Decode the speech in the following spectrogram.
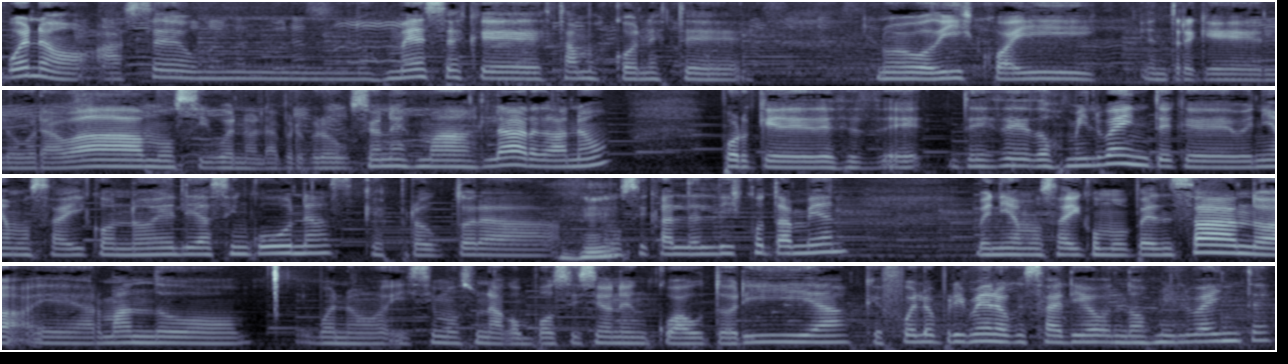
bueno, hace un- unos meses que estamos con este nuevo disco ahí, entre que lo grabamos y bueno, la preproducción es más larga, ¿no? Porque desde, desde 2020 que veníamos ahí con Noelia Cincunas, que es productora musical del disco también, veníamos ahí como pensando, eh, armando, bueno, hicimos una composición en coautoría, que fue lo primero que salió en 2020.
